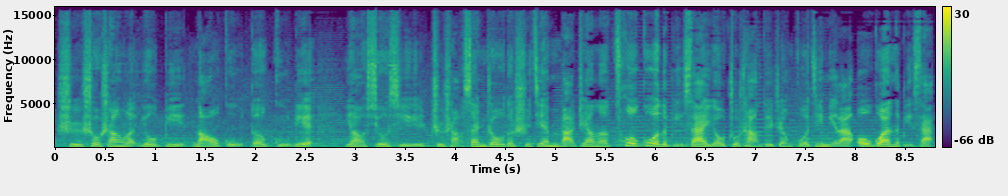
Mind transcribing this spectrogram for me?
是受伤了右臂脑骨的骨裂，要休息至少三周的时间吧。这样的错过的比赛有主场对阵国际米兰欧冠的比赛，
